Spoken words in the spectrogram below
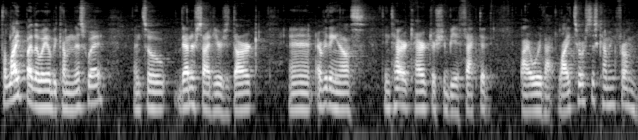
The light, by the way, will become this way, and so the underside here is dark, and everything else, the entire character should be affected by where that light source is coming from.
